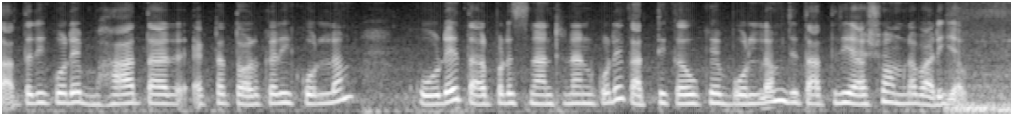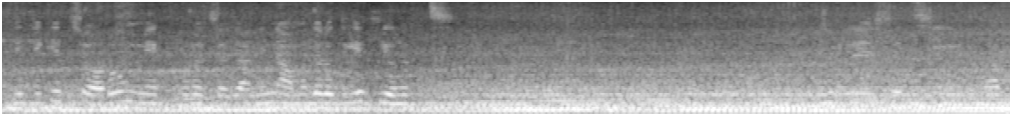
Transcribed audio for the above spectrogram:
তাড়াতাড়ি করে ভাত আর একটা তরকারি করলাম। করে তারপরে স্নান টান করে কার্তিক কাকুকে বললাম যে তাড়াতাড়ি আসো আমরা বাড়ি যাব। এদিকে চরম মেঘ করেছে জানি না আমাদের ওদিকে কি হচ্ছে চলে এসেছি বাপের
